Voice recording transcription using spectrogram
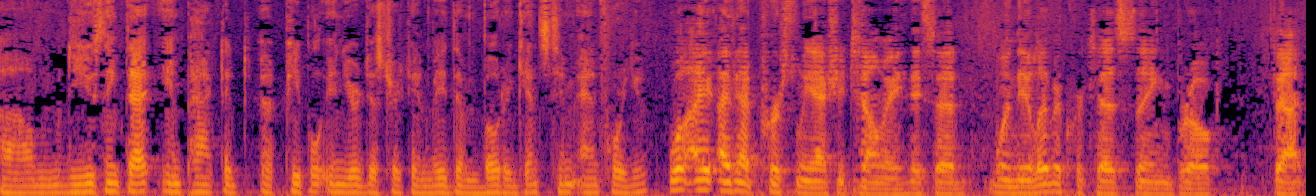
Um, do you think that impacted uh, people in your district and made them vote against him and for you? Well, I, I've had personally actually tell me, they said when the Olivia Cortez thing broke, that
